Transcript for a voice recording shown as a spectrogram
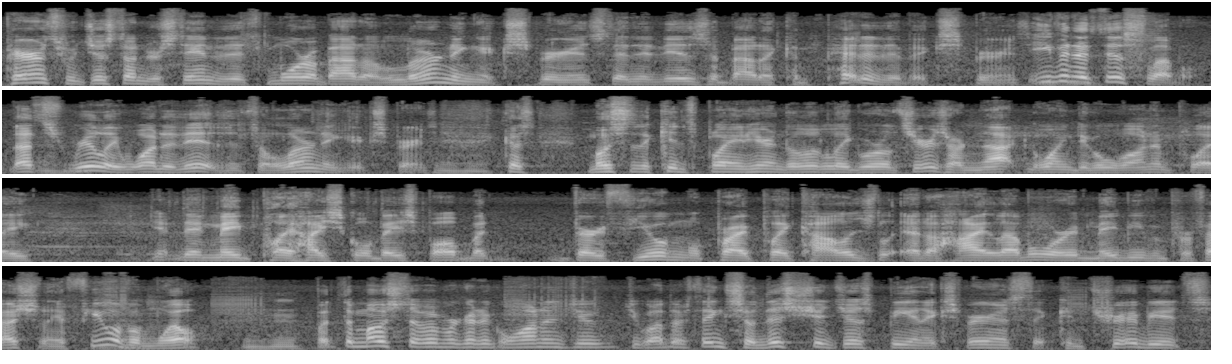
parents would just understand that it's more about a learning experience than it is about a competitive experience even at this level. That's Mm-hmm. really what it is. It's a learning experience because most of the kids playing here in the little league world series are not going to go on and play you know, they may play high school baseball, but very few of them will probably play college at a high level or maybe even professionally. A few of them will, mm-hmm. but the most of them are going to go on and do, do other things. So this should just be an experience that contributes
